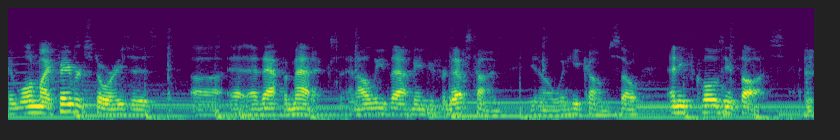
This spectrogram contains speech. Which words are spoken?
and one of my favorite stories is uh, at, at Appomattox, and I'll leave that maybe for Yeah. next time, you know, when he comes. So, any closing thoughts?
